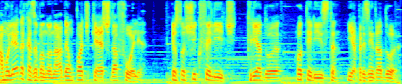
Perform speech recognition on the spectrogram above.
A Mulher da Casa Abandonada é um podcast da Folha. Eu sou Chico Felite, criador, roteirista e apresentador.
